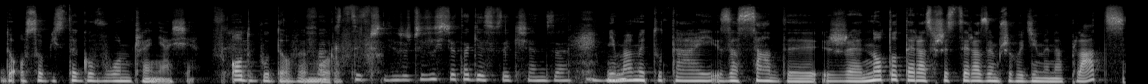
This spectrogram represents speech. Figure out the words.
do osobistego włączenia się w odbudowę murów. Faktycznie, rzeczywiście tak jest w tej księdze. Mhm. Nie mamy tutaj zasady, że no to teraz wszyscy razem przychodzimy na plac,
